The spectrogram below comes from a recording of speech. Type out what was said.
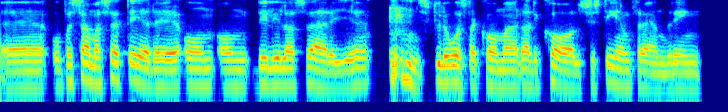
Eh, och på samma sätt är det om, om det lilla Sverige skulle åstadkomma en radikal systemförändring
